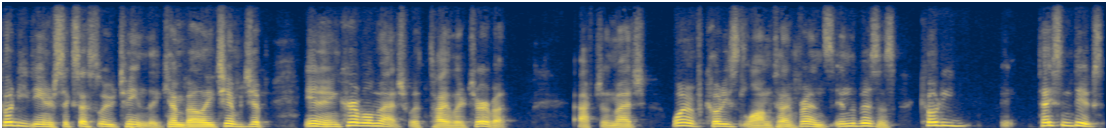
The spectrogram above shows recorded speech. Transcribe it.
Cody Deaner successfully retained the Chem Valley Championship in an incredible match with Tyler Turva. After the match, one of Cody's longtime friends in the business, Cody Tyson Dukes,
